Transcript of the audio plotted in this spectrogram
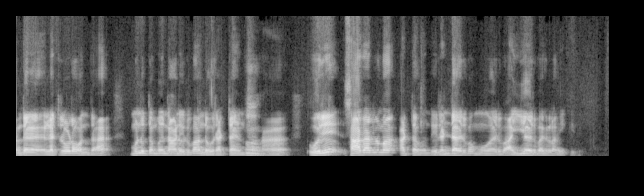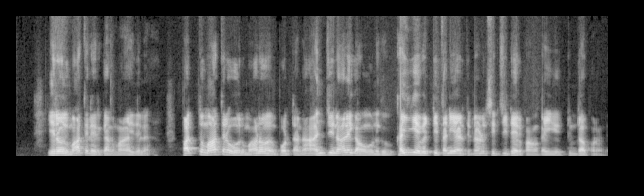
அந்த லெட்டரோட வந்தால் முந்நூற்றம்பது நானூறுரூபா அந்த ஒரு அட்டைன்னு. சொன்னால் ஒரு சாதாரணமாக அட்டை வந்து ரெண்டாயிரரூபா மூவாயிரரூபா ஐயாயிரரூபாய்க்கெல்லாம் விற்கிது இருபது மாத்திரை இருக்கு அந்த மா இதில். பத்து மாத்திரை ஒரு மாணவன் போட்டான்னா அஞ்சு நாளைக்கு அவனுக்கு கையை வெட்டி தனியாக எடுத்துட்டாலும் சிரிச்சிட்டே இருப்பான். அவன் கை துண்டா போனது.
